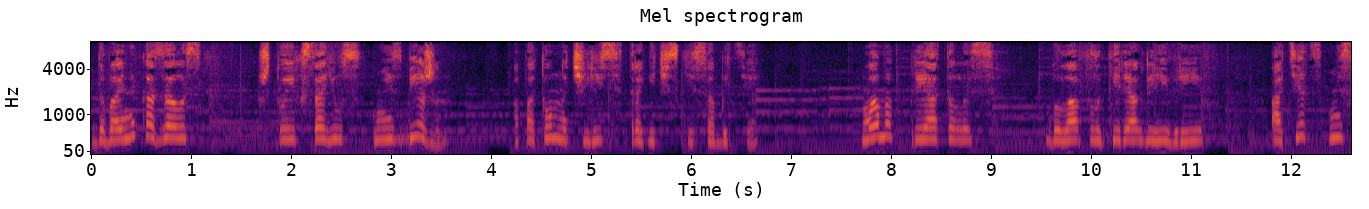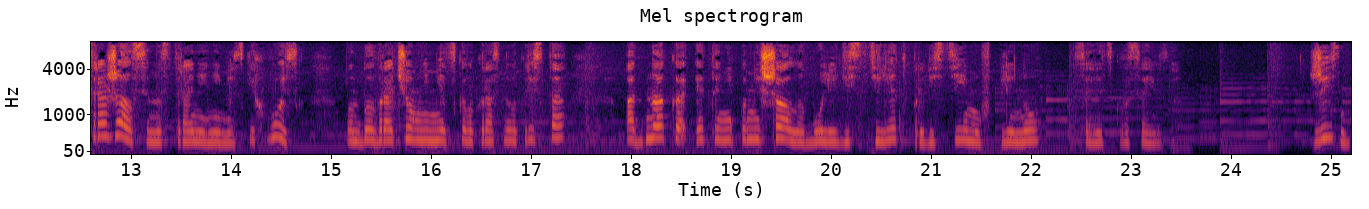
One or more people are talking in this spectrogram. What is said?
До войны казалось, что их союз неизбежен, а потом начались трагические события. Мама пряталась, была в лагерях для евреев. Отец не сражался на стороне немецких войск. Он был врачом немецкого Красного Креста Однако это не помешало более десяти лет провести ему в плену Советского Союза. Жизнь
